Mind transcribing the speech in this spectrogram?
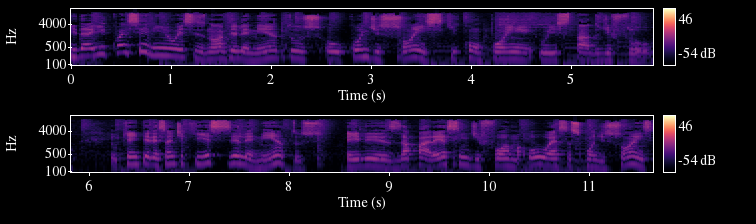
E daí, quais seriam esses nove elementos ou condições que compõem o estado de flow? O que é interessante é que esses elementos eles aparecem de forma ou essas condições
